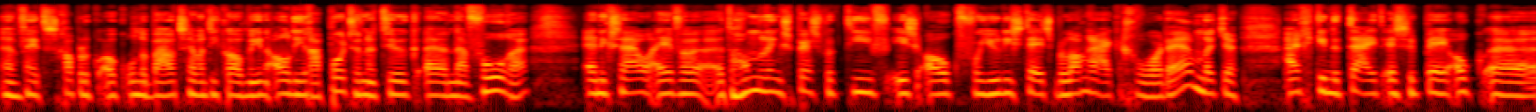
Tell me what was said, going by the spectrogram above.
en wetenschappelijk ook onderbouwd zijn. Want die komen in al die rapporten natuurlijk uh, naar voren. En ik zei al even, het handelingsperspectief is ook voor jullie steeds belangrijker geworden. Hè? Omdat je eigenlijk in de tijd SCP ook. Uh,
